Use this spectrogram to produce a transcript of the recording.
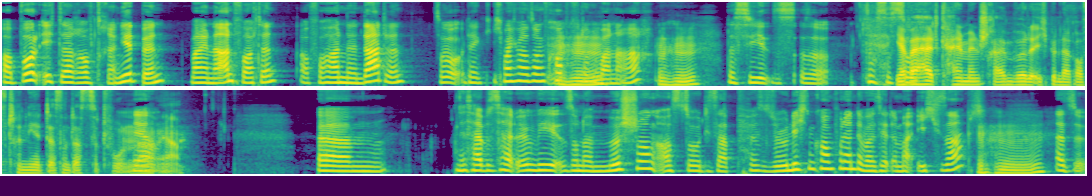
obwohl ich darauf trainiert bin, meine Antworten auf vorhandenen Daten, so denke ich manchmal so im Kopf Mhm. darüber nach, Mhm. dass sie, das, also, das ist Ja, so, weil halt kein Mensch schreiben würde, ich bin darauf trainiert, das und das zu tun. Ne? Ja. ja. ähm, deshalb ist es halt irgendwie so eine Mischung aus so dieser persönlichen Komponente, weil sie halt immer ich sagt. Mhm. Also,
